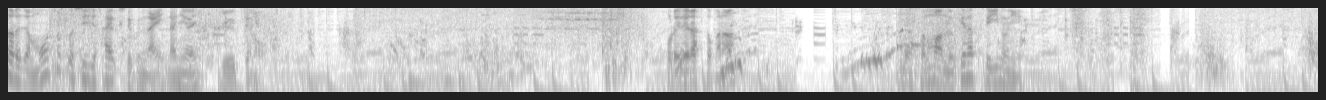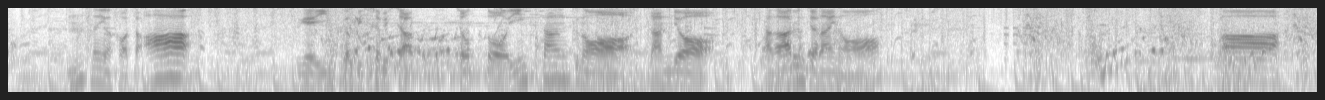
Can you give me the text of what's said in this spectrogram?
タルちゃんもうちょっと指示早くしてくんない？何が来るっての。これでラストかな？もうそのまま抜けなくていいのに。ん？何が変わった？あー！すげえインクがびっしゃびっしゃ。ちょっとインクタンクの残量差があるんじゃないの？あー！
